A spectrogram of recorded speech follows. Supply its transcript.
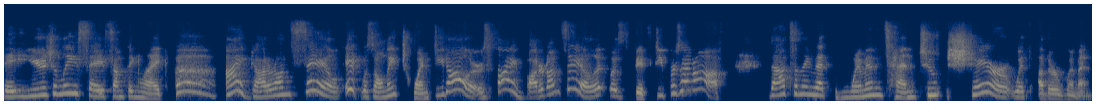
they usually say something like, oh, I got it on sale. It was only $20. I bought it on sale. It was 50% off. That's something that women tend to share with other women.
